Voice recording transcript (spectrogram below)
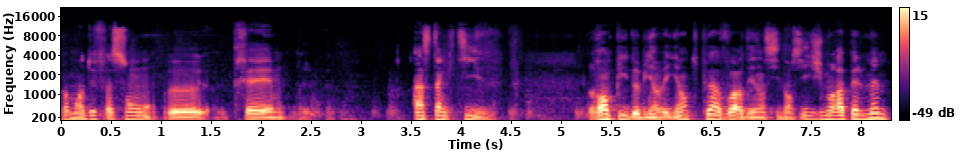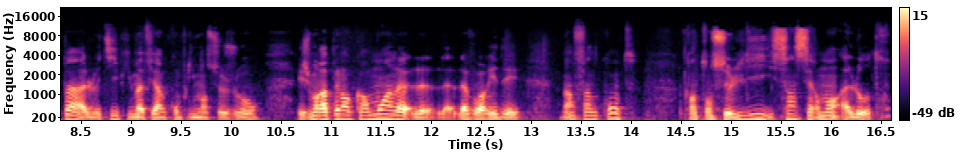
vraiment de façon euh, très instinctive, remplie de bienveillance, peut avoir des incidences. Je me rappelle même pas le type qui m'a fait un compliment ce jour, et je me rappelle encore moins la- la- la- l'avoir aidé. Mais en fin de compte, quand on se lie sincèrement à l'autre,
